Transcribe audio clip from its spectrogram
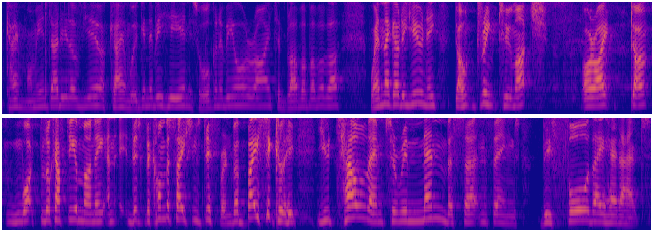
Okay mommy and daddy love you. Okay and we're going to be here and it's all going to be all right and blah blah blah blah blah. When they go to uni don't drink too much all right don't what, look after your money. And the, the conversation's different, but basically, you tell them to remember certain things before they head out.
